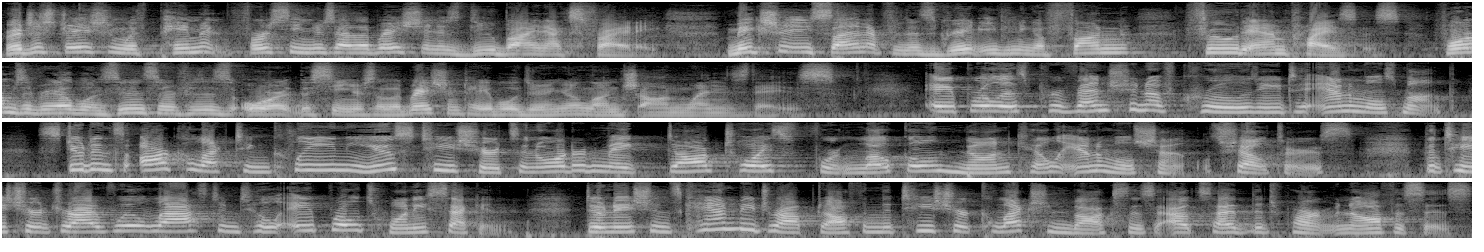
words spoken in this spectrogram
registration with payment for senior celebration is due by next Friday. Make sure you sign up for this great evening of fun, food, and prizes. Forms available in student services or the senior celebration table during your lunch on Wednesdays. April is Prevention of Cruelty to Animals Month. Students are collecting clean, used t-shirts in order to make dog toys for local non-kill animal sh shelters. The t-shirt drive will last until April 22nd. Donations can be dropped off in the t-shirt collection boxes outside the department offices.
